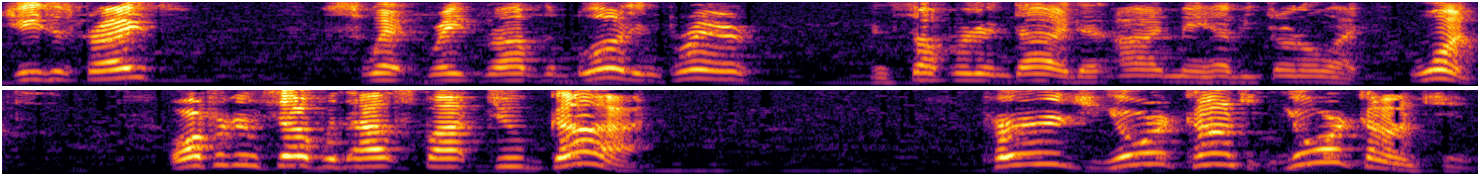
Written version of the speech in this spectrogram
Jesus Christ sweat great drops of blood in prayer and suffered and died that I may have eternal life. Once offered himself without spot to God. Purge your conscience, your conscience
